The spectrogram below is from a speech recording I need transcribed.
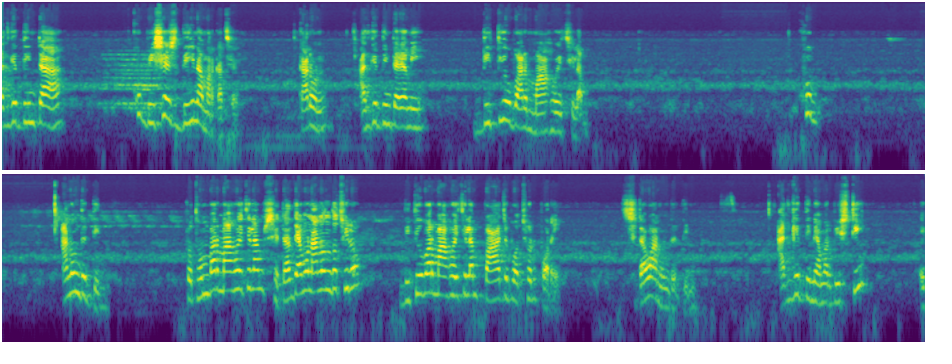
আজকের দিনটা খুব বিশেষ দিন আমার কাছে। কারণ আজকের দিনটায় আমি দ্বিতীয়বার মা হয়েছিলাম। খুব আনন্দের দিন। প্রথমবার মা হয়েছিলাম, সেটা যেমন আনন্দ ছিল, দ্বিতীয়বার মা হয়েছিলাম পাঁচ বছর পরে। সেটাও আনন্দের দিন। আজকের দিনে আমার বৃষ্টি, এই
